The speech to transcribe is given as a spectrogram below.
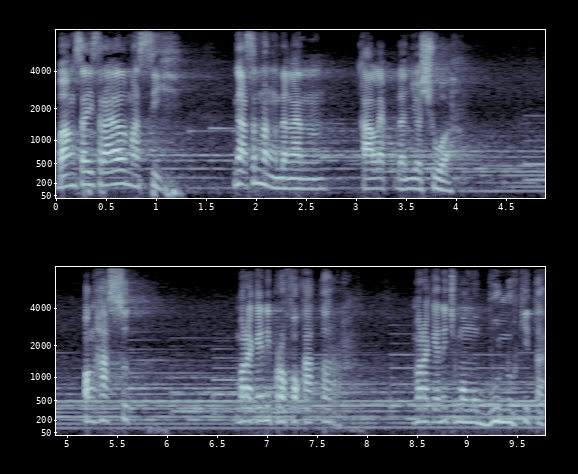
Bangsa Israel masih nggak senang dengan Kaleb dan Joshua. Penghasut. Mereka ini provokator. Mereka ini cuma mau bunuh kita.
